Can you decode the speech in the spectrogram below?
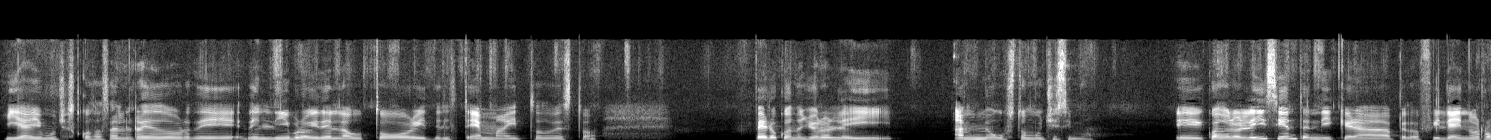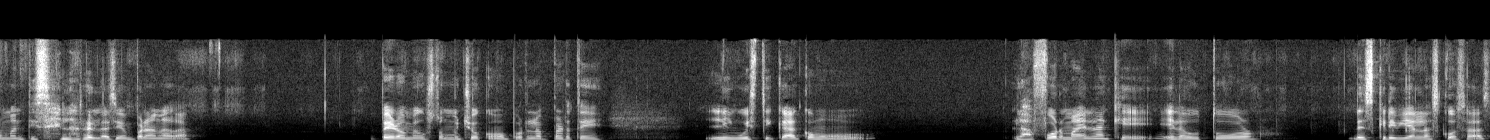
y hay muchas cosas alrededor de, del libro y del autor y del tema y todo esto. Pero cuando yo lo leí, a mí me gustó muchísimo. Eh, cuando lo leí sí entendí que era pedofilia y no romanticé la relación para nada. Pero me gustó mucho como por la parte lingüística, como la forma en la que el autor describía las cosas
